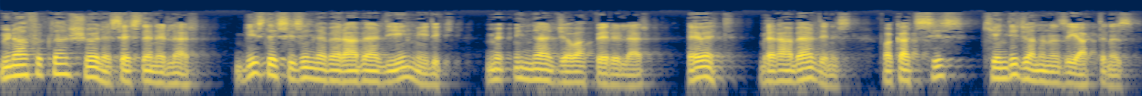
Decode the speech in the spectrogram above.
Münafıklar şöyle seslenirler: Biz de sizinle beraber değil miydik? Müminler cevap verirler: Evet, beraberdiniz. Fakat siz kendi canınızı yaktınız.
